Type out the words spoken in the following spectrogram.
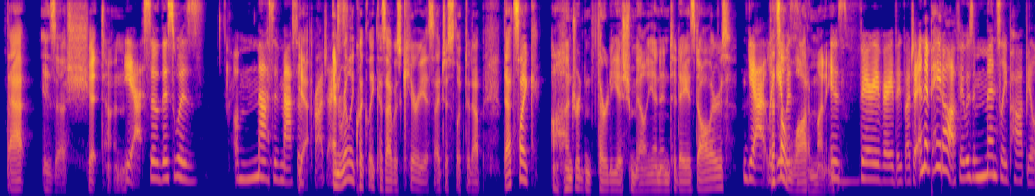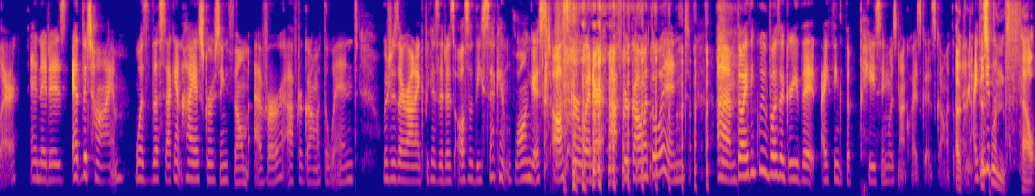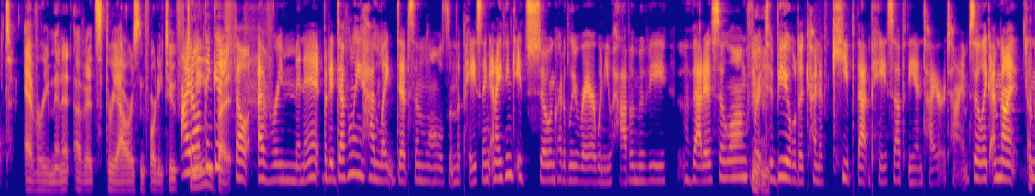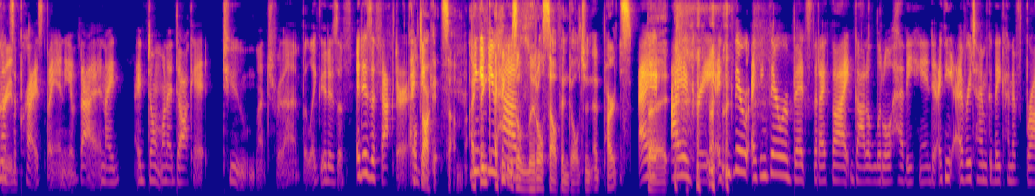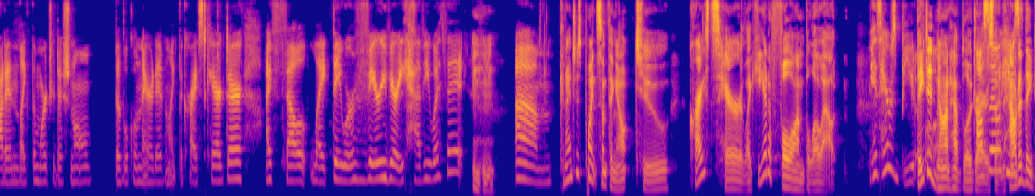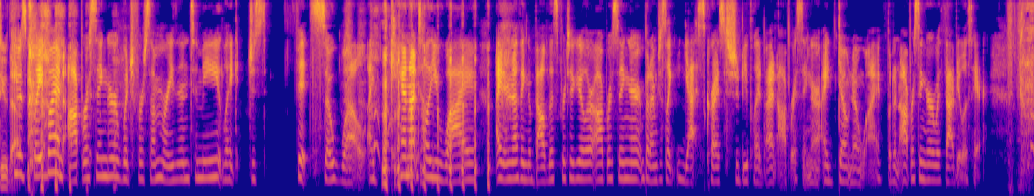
That is a shit ton. Yeah. So this was a massive, massive Yeah. project. And really quickly, because I was curious, I just looked it up. That's like 130 ish million in today's dollars. yeah, like That's a was, lot of money. It was very, very big budget. And it paid off. It was immensely popular. And it is, at the time, was the second highest grossing film ever after Gone with the Wind, which is ironic because it is also the second longest Oscar winner after Gone with the Wind. Um, though I think we both agree that I think the pacing was not quite as good as Gone with the Wind. I think This one felt every minute of its three hours and 42 to I don't me, think but it felt every minute, but it definitely had like dips and lulls in the pacing. And I think it's so incredibly rare when you have a movie that is so long for it Mhm. to be able to kind of keep that pace up the entire time. So like I'm not I'm not surprised by any of that, and I I don't want to dock it too much for that. But like it is a it is a factor. I I'll think- dock it some. I think think, if you I think it was a little self indulgent at parts. I but I agree. I think there I think there were bits that I thought got a little heavy handed. I think every time they kind of brought in like the more traditional biblical narrative and like the Christ character, I felt like they were very very heavy with it. Mhm. Um Can I just point something out too? Christ's hair, like he had a full on blowout. His hair was beautiful. They did not have blow dryers Also, then. How was- did they do that? He was played by an opera singer, which for some reason to me like just fits so well. I cannot tell you why. I know nothing about this particular opera singer, but I'm just like, yes, Christ should be played by an opera singer. I don't know why, but an opera singer with fabulous hair.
